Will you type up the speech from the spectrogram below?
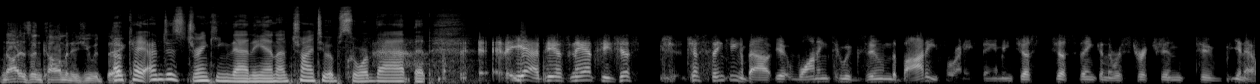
not as uncommon as you would think. Okay, I'm just drinking that in. I'm trying to absorb that. That Yeah, because Nancy, just just thinking about it, wanting to exhume the body for anything. I mean, just just thinking the restrictions to you know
